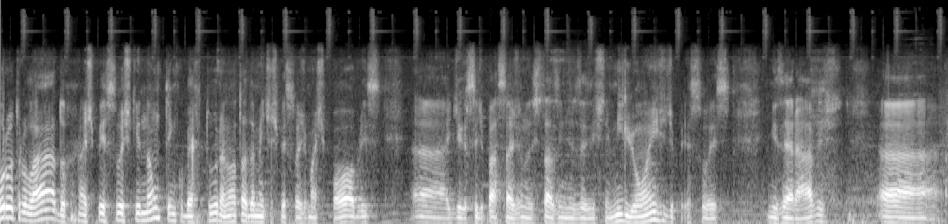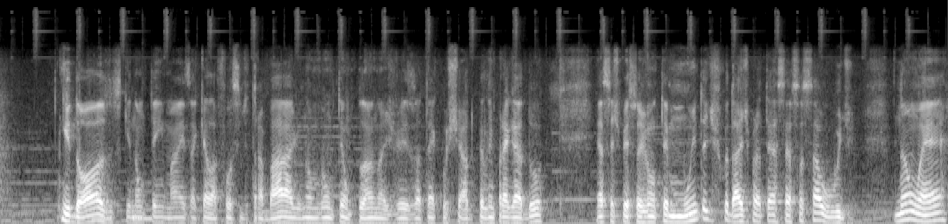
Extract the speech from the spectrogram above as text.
Por outro lado, as pessoas que não têm cobertura, notadamente as pessoas mais pobres, uh, diga-se de passagem, nos Estados Unidos existem milhões de pessoas miseráveis. Uh, idosos que não têm mais aquela força de trabalho, não vão ter um plano, às vezes até custeado pelo empregador, essas pessoas vão ter muita dificuldade para ter acesso à saúde. Não é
